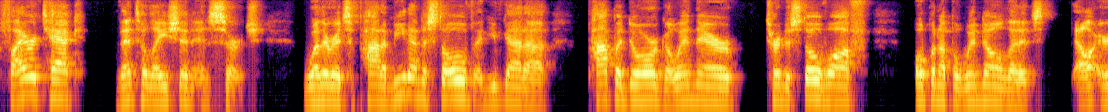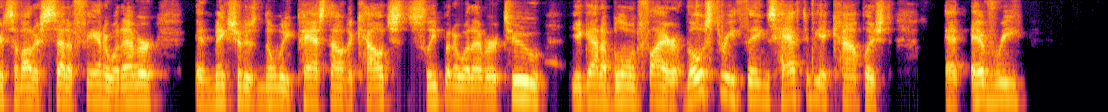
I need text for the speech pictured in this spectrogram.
fire attack, ventilation, and search. Whether it's a pot of meat on the stove and you've got to pop a door, go in there, turn the stove off, open up a window and let it air some out or set a fan or whatever and make sure there's nobody passed out on the couch sleeping or whatever. Two, you got to blow and fire. Those three things have to be accomplished at every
